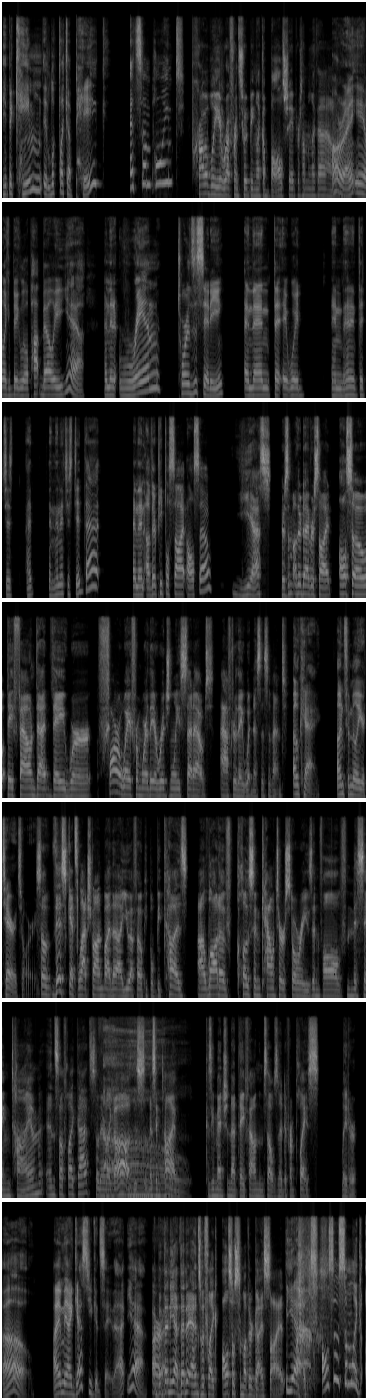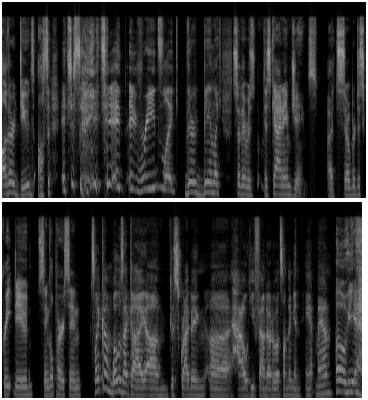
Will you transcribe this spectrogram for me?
it became, it looked like a pig at some point. Probably a reference to it being like a ball shape or something like that. All know. right. Yeah. Like a big little pot belly. Yeah. And then it ran towards the city. And then that it would, and then it, it just, I, and then it just did that. And then other people saw it also. Yes. There's some other divers saw it. Also, they found that they were far away from where they originally set out after they witnessed this event. Okay. Unfamiliar territory. So this gets latched on by the UFO people because a lot of close encounter stories involve missing time and stuff like that. So they're like, oh, this is a missing time oh. because he mentioned that they found themselves in a different place later. Oh. I mean, I guess you could say that. Yeah. All but right. then, yeah, then it ends with like also some other guys saw it. Yeah. also, some like other dudes also. It's just it, it, it reads like they're being like. So there was this guy named James, a sober, discreet dude, single person. It's like um, what was that guy um describing uh how he found out about something in Ant Man? Oh yeah,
